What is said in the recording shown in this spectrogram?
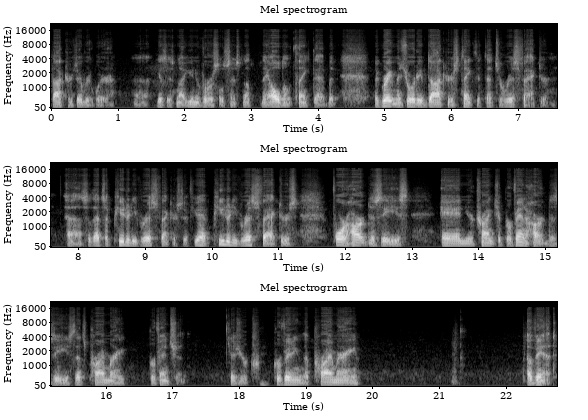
doctors everywhere. Uh, I guess it's not universal since not, they all don't think that, but the great majority of doctors think that that's a risk factor. Uh, so that's a putative risk factor. So if you have putative risk factors for heart disease and you're trying to prevent heart disease, that's primary prevention because you're preventing the primary event.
